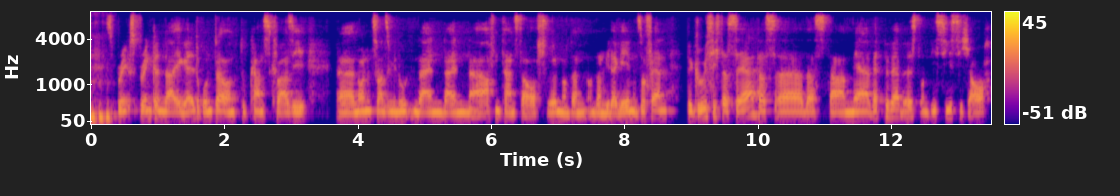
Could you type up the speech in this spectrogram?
spring, sprinkeln da ihr Geld runter und du kannst quasi äh, 29 Minuten deinen dein Affentanz da aufführen und dann, und dann wieder gehen. Insofern begrüße ich das sehr, dass, äh, dass da mehr Wettbewerb ist und VCs sich auch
